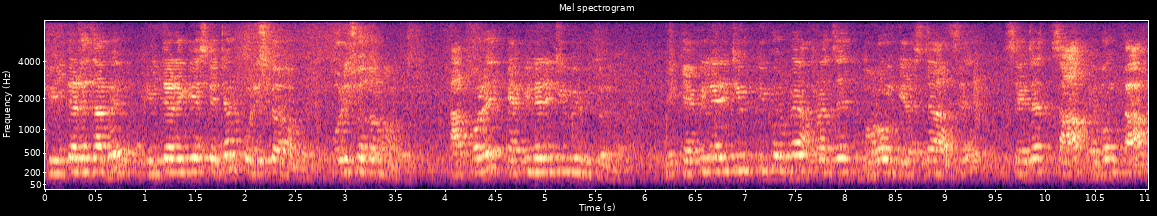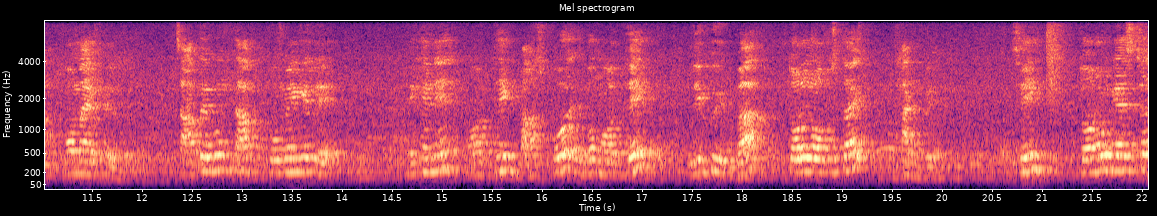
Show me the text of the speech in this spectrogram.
ফিল্টারে যাবে, ফিল্টারে গিয়ে সেটা পরিষ্কার হবে, পরিশোধন হবে। তারপরে ক্যাপিলারি টিউবের ভিতরে যাবে। এই ক্যাপিলারি টিউব কী করবে? আমরা যে তরল গ্যাসটা আছে, সেটা চাপ এবং তাপ কমায় ফেলবে। চাপ এবং তাপ কমে গেলে এখানে অর্ধেক বাষ্প এবং অর্ধেক লিকুইড বা তরল অবস্থায় থাকবে। সেই তরল গ্যাসটা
